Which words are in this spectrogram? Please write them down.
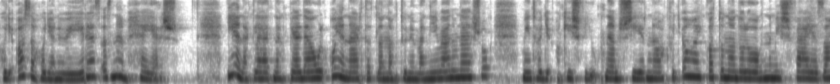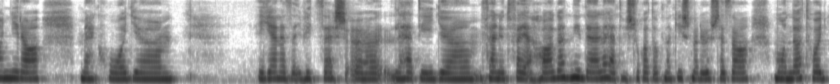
hogy az, ahogyan ő érez, az nem helyes. Ilyenek lehetnek például olyan ártatlannak tűnő megnyilvánulások, mint hogy a kisfiúk nem sírnak, vagy aj, katona dolog, nem is fáj ez annyira, meg hogy igen, ez egy vicces, lehet így felnőtt fejel hallgatni, de lehet, hogy sokatoknak ismerős ez a mondat, hogy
